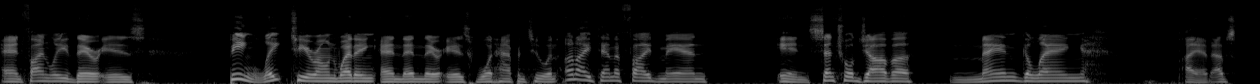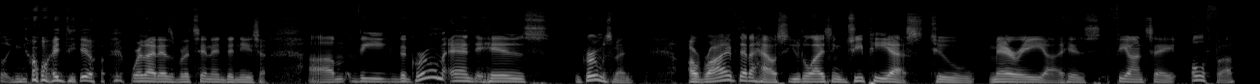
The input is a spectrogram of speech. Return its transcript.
And finally, there is being late to your own wedding, and then there is what happened to an unidentified man in central Java, Mangalang. I have absolutely no idea where that is, but it's in Indonesia. Um, the the groom and his groomsmen arrived at a house utilizing GPS to marry uh, his fiancee Ulfa.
